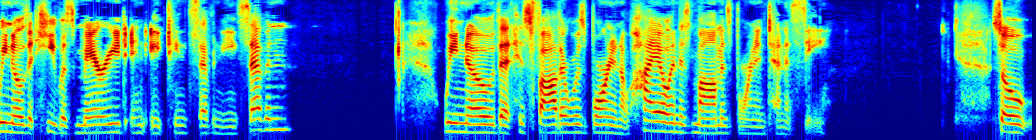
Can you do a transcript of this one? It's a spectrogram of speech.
We know that he was married in 1877. We know that his father was born in Ohio and his mom is born in Tennessee. So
